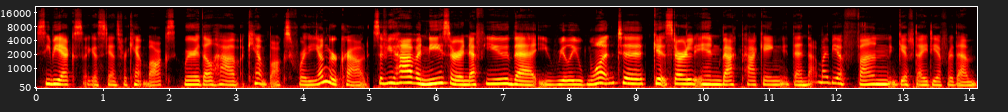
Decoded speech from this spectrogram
CBX, I guess, stands for Camp Box, where they'll have a camp box for the younger crowd. So if you have a niece or a nephew that you really want to get started in backpacking, then that might be a fun gift idea for them.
